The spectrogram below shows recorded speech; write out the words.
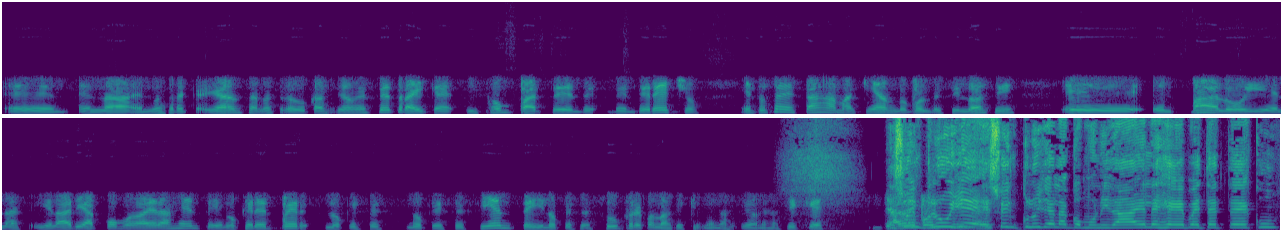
eh, en, la, en nuestra crianza, en nuestra educación, etcétera, y, que, y son parte del, de- del derecho. Entonces estás amaqueando, por decirlo así, eh, el palo y el, y el área cómoda de la gente y no querer ver lo que se lo que se siente y lo que se sufre con las discriminaciones. Así que ¿Eso sí incluye, ¿Eso incluye a la comunidad LGBTQ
